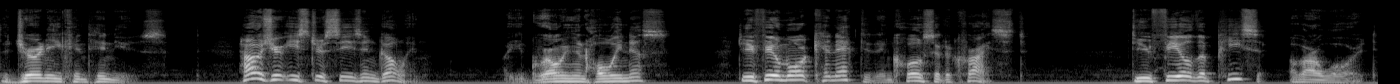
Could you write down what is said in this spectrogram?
The journey continues. How is your Easter season going? Are you growing in holiness? Do you feel more connected and closer to Christ? Do you feel the peace of our Lord?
